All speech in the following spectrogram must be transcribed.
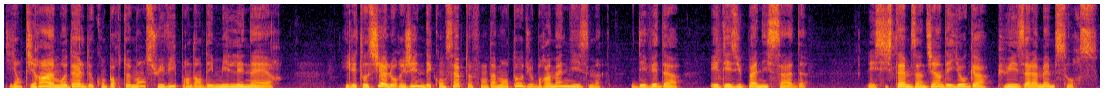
qui en tira un modèle de comportement suivi pendant des millénaires. Il est aussi à l'origine des concepts fondamentaux du brahmanisme, des Védas et des Upanishads. Les systèmes indiens des yogas puisent à la même source.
